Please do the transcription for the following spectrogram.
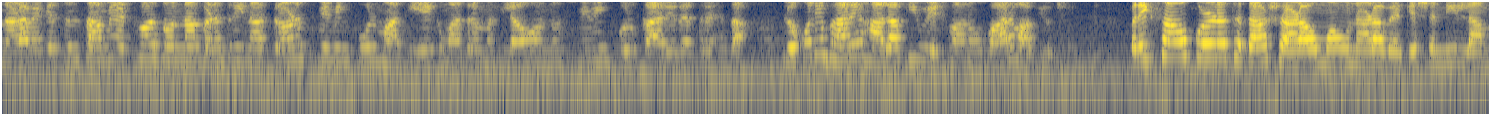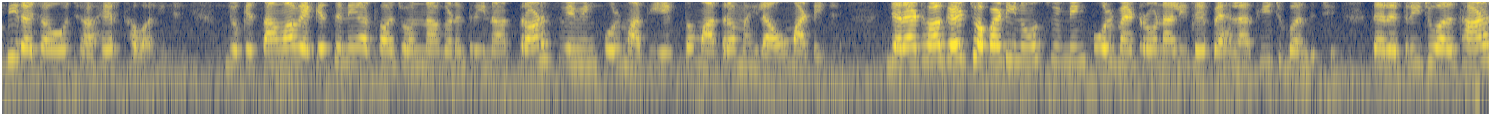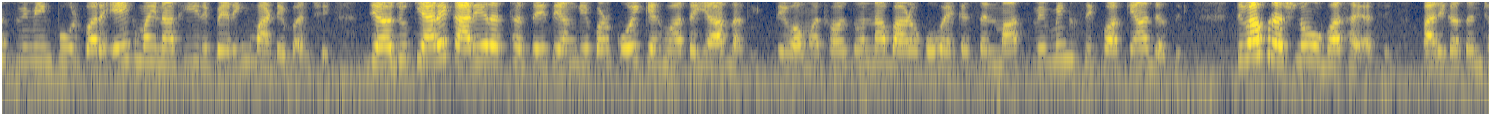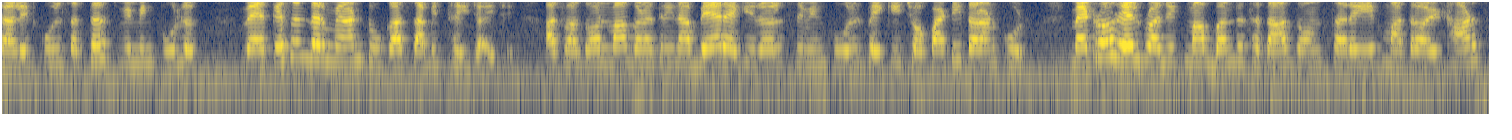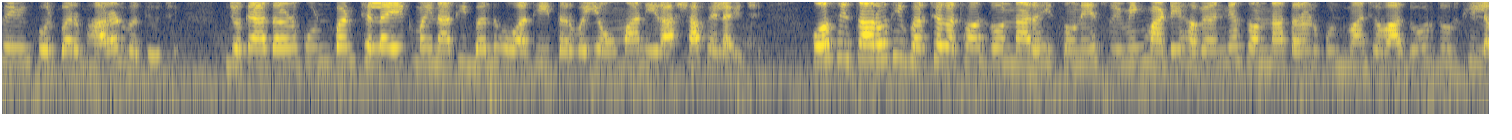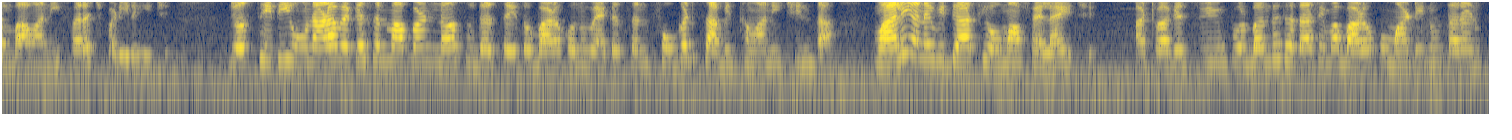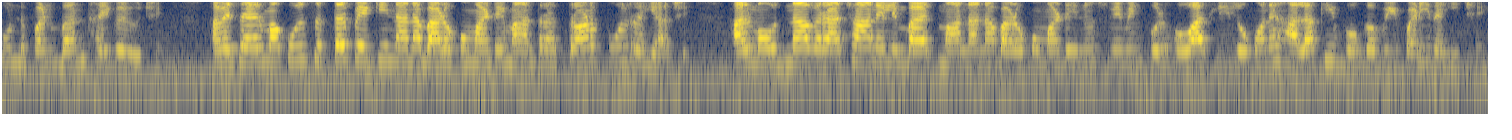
ઉનાળા વેકેશન સામે અઠવા ઝોનના ગણતરીના ત્રણ સ્વિમિંગ પુલમાંથી એકમાત્ર મહિલાઓનો સ્વિમિંગ પુલ કાર્યરત રહેતા લોકોને ભારે હાલાકી વેઠવાનો વારો આવ્યો છે. પરીક્ષાઓ પૂર્ણ થતા શાળાઓમાં ઉનાળા વેકેશનની લાંબી રજાઓ જાહેર થવાની છે. જો કે સામા વેકેશનની અથવા ઝોનના ગણતરીના ત્રણ સ્વિમિંગ પુલમાંથી એક તો માત્ર મહિલાઓ માટે છે. જ્યારે અઠવા ગેટ ચોપાટીનો સ્વિમિંગ પુલ મેટ્રોના લીધે પહેલાથી જ બંધ છે, ત્યારે ત્રીજું અલથાણ સ્વિમિંગ પુલ પર એક મહિનાથી રિપેરિંગ માટે બંધ છે. જે હજુ ક્યારે કાર્યરત થશે તે અંગે પણ કોઈ કહેવા તૈયાર નથી. તેવામાં અથવા ઝોનના બાળકો વેકેશનમાં સ્વિમિંગ શીખવા ક્યાં જશે? તેવા પ્રશ્નો ઊભા થયા છે. પાલિકા સંચાલિત કુલ સત્તર સ્વિમિંગ પુલ વેકેશન દરમિયાન ટૂંકા સાબિત થઈ જાય છે. અથવા ઝોનમાં ગણતરીના બે રેગ્યુલર સ્વિમિંગ પુલ પૈકી ચોપાટી તરણકુંડ મેટ્રો રેલ પ્રોજેક્ટમાં બંધ થતા ઝોન સ્તરે એકમાત્ર અલઠાણ સ્વિમિંગ પુલ પર ભારણ વધ્યું છે. જો કે આ તરણકુંડ પણ છેલ્લા એક મહિનાથી બંધ હોવાથી તરવૈયાઓમાં નિરાશા ફેલાઈ છે. પોસ્ટ વિસ્તારોથી ભરચક અથવા ઝોનના રહીશોને સ્વિમિંગ માટે હવે અન્ય ઝોનના તરણકુંડમાં જવા દૂર દૂરથી લંબાવવાની ફરજ પડી રહી છે. જો સ્થિતિ ઉનાળા વેકેશનમાં પણ ન સુધરશે, તો બાળકોનું વેકેશન ફોગટ સાબિત થવાની ચિંતા વાલી અને વિદ્યાર્થીઓમાં ફેલાઈ છે. આઠ વાગે સ્વિમિંગ પુલ બંધ થતા તેમાં બાળકો માટેનું તરણકુંડ પણ બંધ થઈ ગયું છે. હવે શહેરમાં કુલ સત્તર પૈકી નાના બાળકો માટે માત્ર ત્રણ પુલ રહ્યા છે. હાલમાં ઉધના, વરાછા અને લિંબાયતમાં નાના બાળકો માટેનું સ્વિમિંગ પુલ હોવાથી લોકોને હાલાકી ભોગવવી પડી રહી છે.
